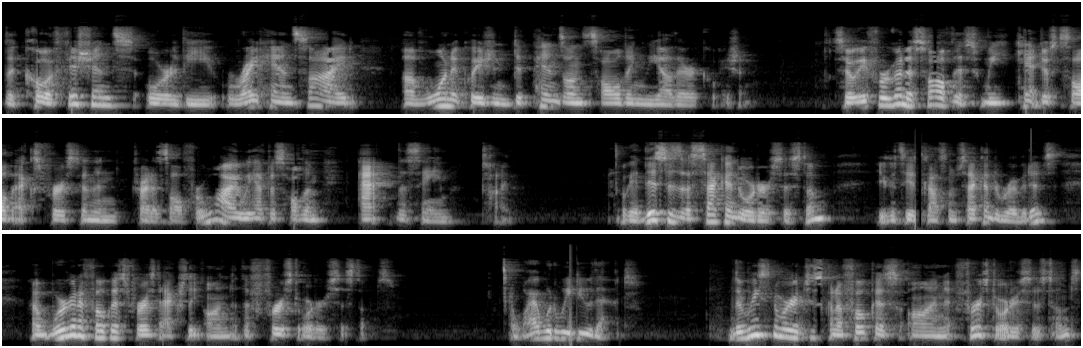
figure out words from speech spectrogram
the coefficients or the right-hand side of one equation depends on solving the other equation. So if we're going to solve this, we can't just solve x first and then try to solve for y. We have to solve them at the same time. Okay, this is a second order system. You can see it's got some second derivatives. Uh, we're going to focus first actually on the first order systems. Why would we do that? The reason we're just going to focus on first order systems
